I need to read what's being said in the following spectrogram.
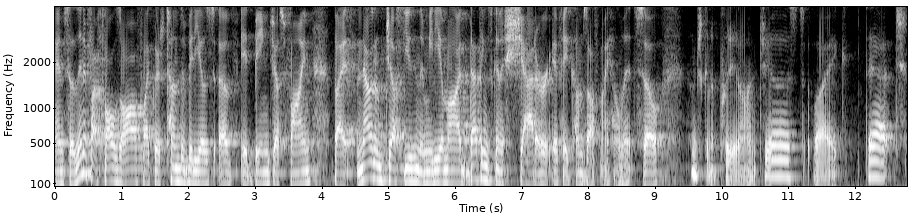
And so then if it falls off, like there's tons of videos of it being just fine. But now that I'm just using the media mod, that thing's gonna shatter if it comes off my helmet. So I'm just gonna put it on just like that.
